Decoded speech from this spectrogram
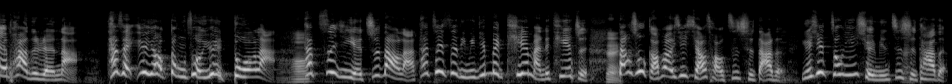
越怕的人呐。他才越要动作越多啦，他自己也知道啦，他在这里面已经被贴满了贴纸。当初搞不好一些小草支持他的，有一些中心选民支持他的，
